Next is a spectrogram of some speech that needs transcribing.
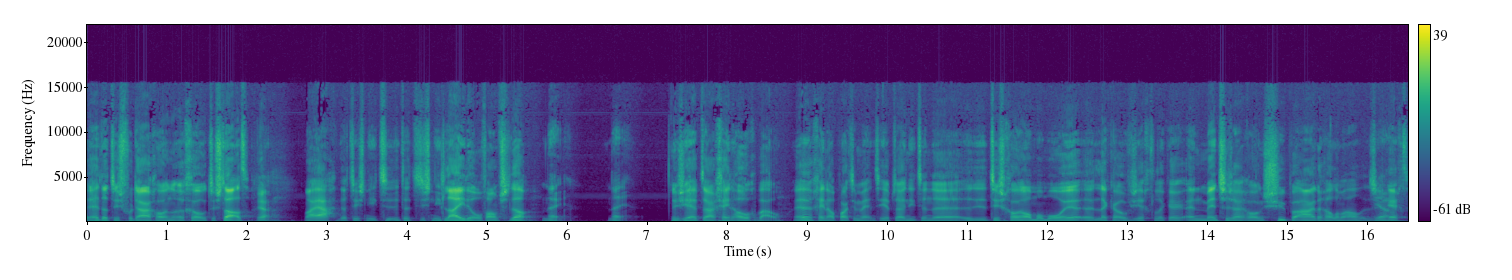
hè, dat is voor daar gewoon een grote stad. Ja. Maar ja, dat is niet, dat is niet Leiden of Amsterdam. Nee, nee. Dus je hebt daar geen hoogbouw, hè? geen appartement. Je hebt daar niet een. eh, het is gewoon allemaal mooi, eh, lekker overzichtelijker. En mensen zijn gewoon super aardig allemaal. Het is Ja. echt.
